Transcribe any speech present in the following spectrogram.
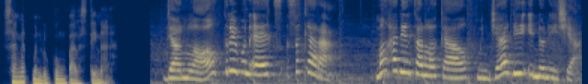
sangat mendukung Palestina. Download Tribun X sekarang, menghadirkan lokal menjadi Indonesia.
